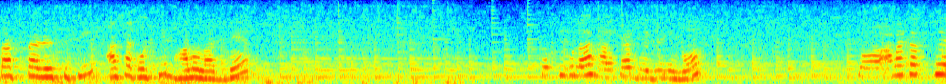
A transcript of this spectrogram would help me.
পাস্তার রেসিপি আশা করছি ভালো লাগবে। সবজিগুলা হালকা ভেজে নেব। তো আমার কাছে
